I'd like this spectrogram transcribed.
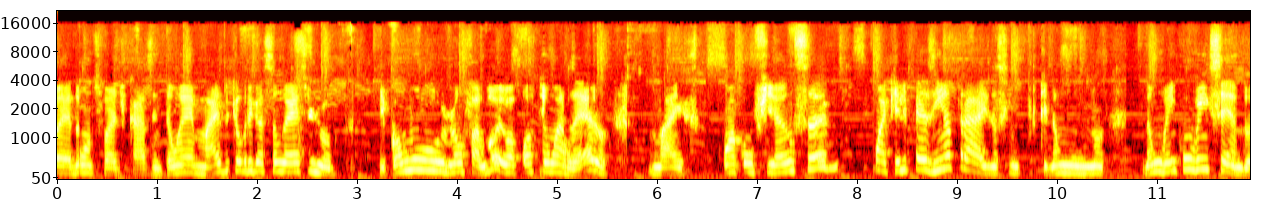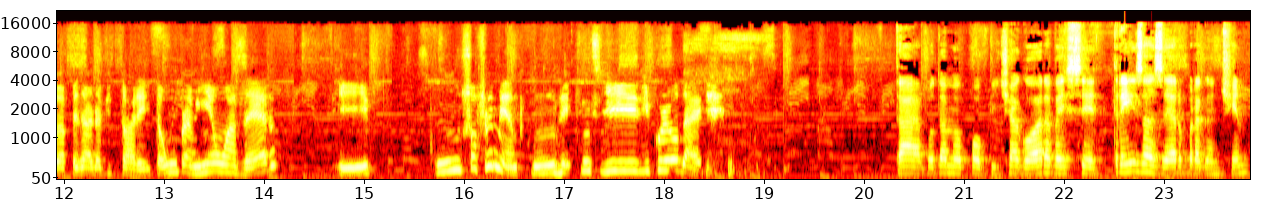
é, pontos fora de casa, então é mais do que obrigação ganhar esse jogo. E como o João falou, eu aposto em 1x0, mas com a confiança, com aquele pezinho atrás, assim, porque não, não, não vem convencendo, apesar da vitória. Então, pra mim, é 1x0 e com sofrimento, com requinte de, de crueldade. Tá, vou dar meu palpite agora. Vai ser 3x0 Bragantino.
